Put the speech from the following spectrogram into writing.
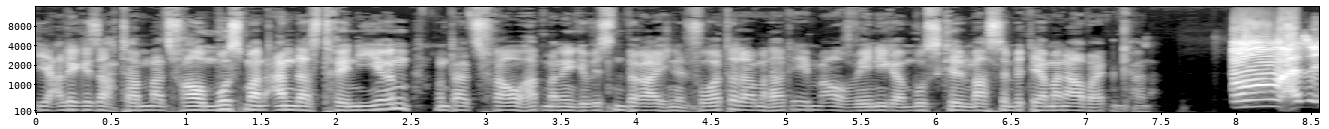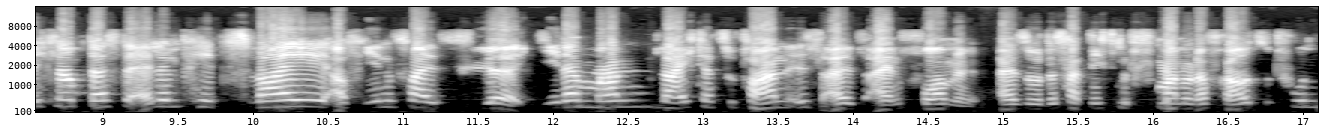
die alle gesagt haben, als Frau muss man anders trainieren und als Frau hat man in gewissen Bereichen einen Vorteil, aber man hat eben auch weniger Muskelmasse, mit der man arbeiten kann. Mm, also ich glaube, dass der LMP2 auf jeden Fall für jedermann leichter zu fahren ist als ein Formel. Also das hat nichts mit Mann oder Frau zu tun,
